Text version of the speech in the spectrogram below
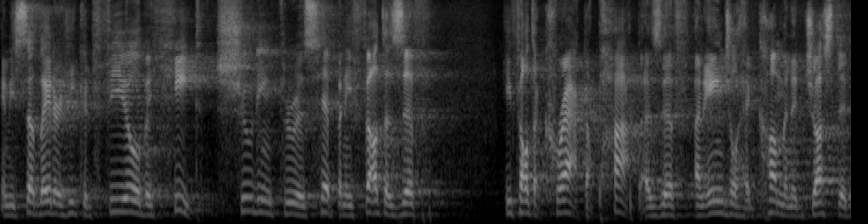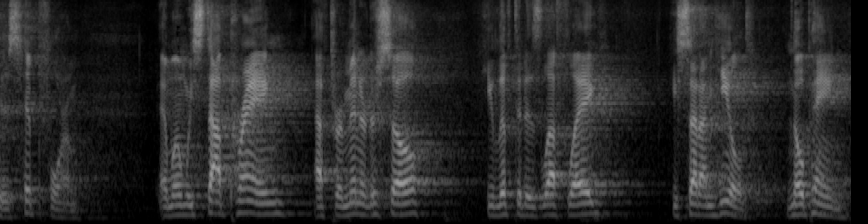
And he said later he could feel the heat shooting through his hip, and he felt as if he felt a crack, a pop, as if an angel had come and adjusted his hip for him. And when we stopped praying, after a minute or so, he lifted his left leg. He said, I'm healed, no pain.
